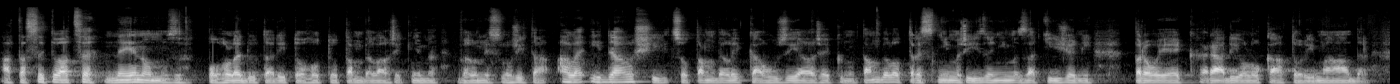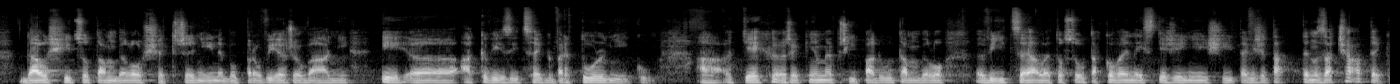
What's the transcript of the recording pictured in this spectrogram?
A ta situace nejenom z pohledu tady tohoto tam byla, řekněme, velmi složitá, ale i další, co tam byly kauzy, já řeknu, tam bylo trestním řízením zatížený projekt radiolokátory Mádr. Další, co tam bylo šetření nebo prověřování i e, akvizice k vrtulníkům. A těch, řekněme, případů tam bylo více, ale to jsou takové nejstěžejnější. Takže ta, ten začátek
